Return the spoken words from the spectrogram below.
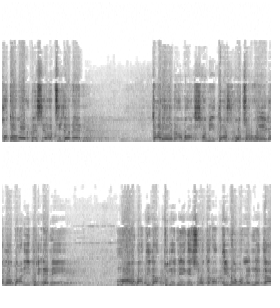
শতবার বেশি আছি জানেন? কারণ আমার স্বামী দশ বছর হয়ে গেল বাড়ি ফিরেনি। মাওবাদীরা তুলে নিয়ে গেছিল তারা তৃণমূলের নেতা।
